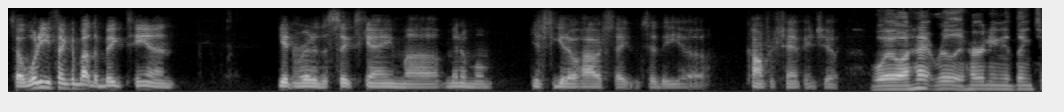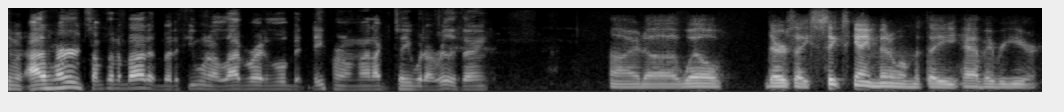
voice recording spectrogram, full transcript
So, what do you think about the Big Ten getting rid of the six game uh, minimum just to get Ohio State into the uh, conference championship? Well, I hadn't really heard anything too much. I heard something about it, but if you want to elaborate a little bit deeper on that, I can tell you what I really think. All right. Uh, well, there's a six game minimum that they have every year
